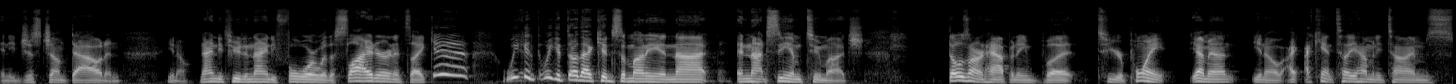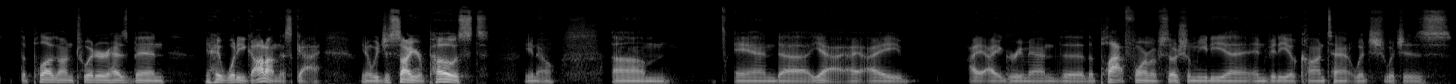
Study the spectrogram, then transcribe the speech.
and he just jumped out and you know 92 to 94 with a slider and it's like yeah we could we could throw that kid some money and not and not see him too much. Those aren't happening but to your point yeah man you know i, I can't tell you how many times the plug on twitter has been hey what do you got on this guy? You know we just saw your post you know um and uh yeah i i I, I agree, man. The the platform of social media and video content, which which is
